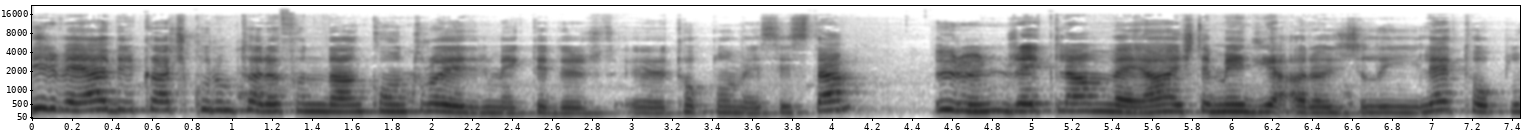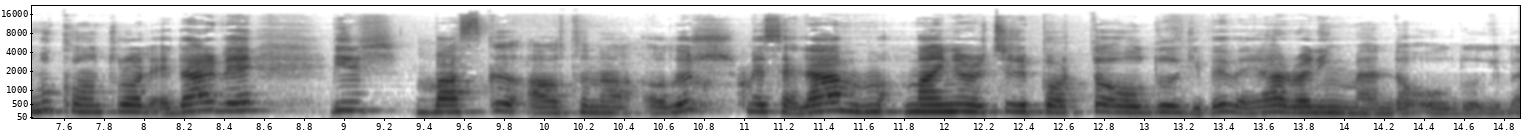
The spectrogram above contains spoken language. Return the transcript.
bir veya birkaç kurum tarafından kontrol edilmektedir e, toplum ve sistem. Ürün, reklam veya işte medya aracılığı ile toplumu kontrol eder ve bir baskı altına alır. Mesela Minority Report'ta olduğu gibi veya Running Man'de olduğu gibi.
